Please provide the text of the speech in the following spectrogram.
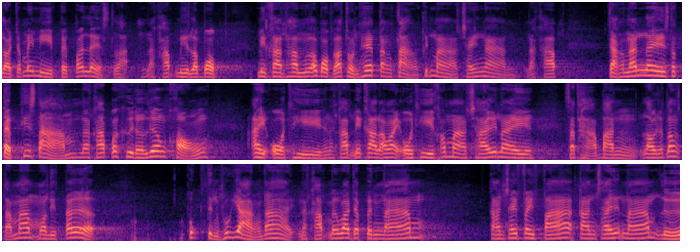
เราจะไม่มี paperless ละนะครับ มีระบบมีการทำระบบรัฐสนเทศต่างๆ ขึ้นมาใช้งานนะครับ จากนั้นในสเต็ปที่3นะครับก็คือในเรื่องของ IoT นะครับมีการเอา IoT เข้ามาใช้ในสถาบัน เราจะต้องสามารถมอนิเตอร์ทุกสิ่งทุกอย่างได้นะครับ ไม่ว่าจะเป็นน้ำการใช้ไฟฟ้า การใช้น้ำหรือ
